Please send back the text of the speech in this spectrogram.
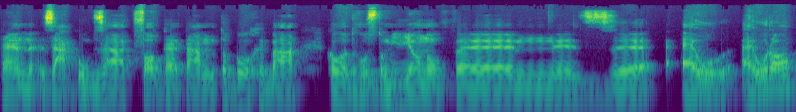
ten zakup za kwotę tam to było chyba około 200 milionów z euro,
